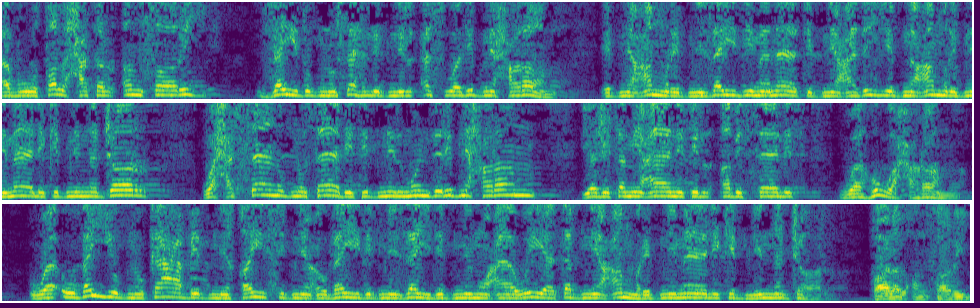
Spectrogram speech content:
أبو طلحة الأنصاري زيد بن سهل بن الأسود بن حرام ابن عمرو بن زيد منات بن عدي بن عمرو بن مالك بن النجار وحسان بن ثابت بن المنذر بن حرام يجتمعان في الأب الثالث وهو حرام. وأبي بن كعب بن قيس بن عبيد بن زيد بن معاوية بن عمرو بن مالك بن النجار. قال الأنصاري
